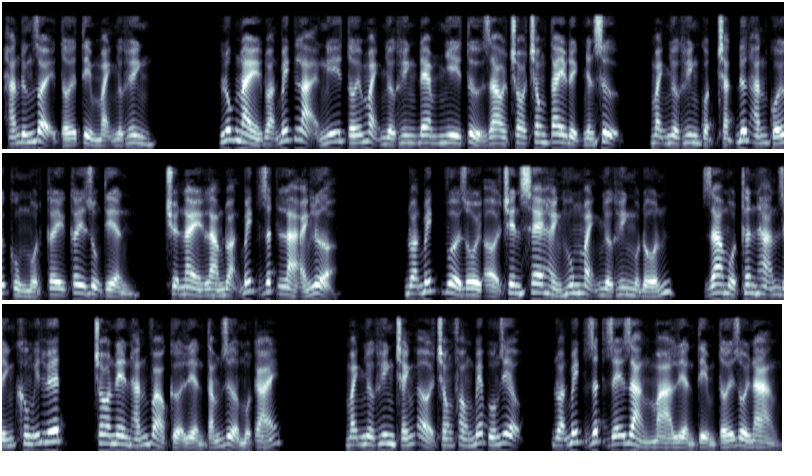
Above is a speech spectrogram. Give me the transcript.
hắn đứng dậy tới tìm mạnh nhược hình. Lúc này đoạn bích lại nghĩ tới mạnh nhược hình đem nhi tử giao cho trong tay địch nhân sự, mạnh nhược hình quật chặt đứt hắn cuối cùng một cây cây dụng tiền, chuyện này làm đoạn bích rất là ánh lửa. Đoạn bích vừa rồi ở trên xe hành hung mạnh nhược hình một đốn, ra một thân hãn dính không ít huyết, cho nên hắn vào cửa liền tắm rửa một cái. Mạnh nhược hình tránh ở trong phòng bếp uống rượu, đoạn bích rất dễ dàng mà liền tìm tới rồi nàng.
